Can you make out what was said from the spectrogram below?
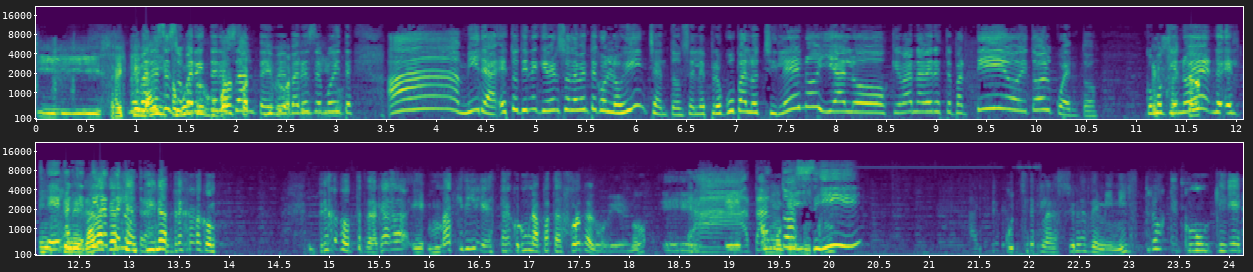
Y sabes que Me parece súper interesante, me parece muy argentino. inter- Ah, mira, esto tiene que ver solamente con los hinchas, entonces les preocupa a los chilenos y a los que van a ver este partido y todo el cuento. Como que no es... El, En eh, general, Argentina acá. Argentina deja con deja contar de acá, eh, Macri está con una pata fuera del gobierno. Eh, Ah, eh, tanto así. Ayer escuché declaraciones de ministros que como que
